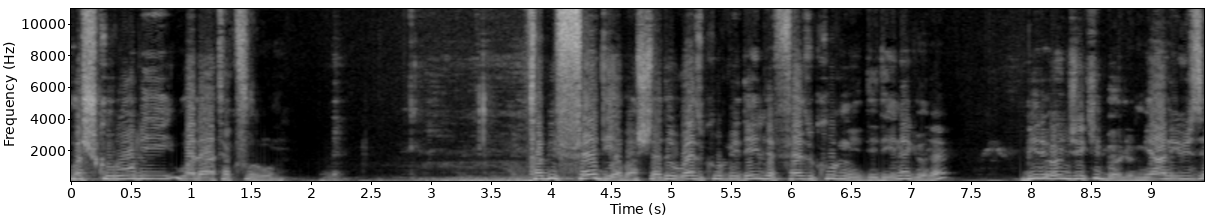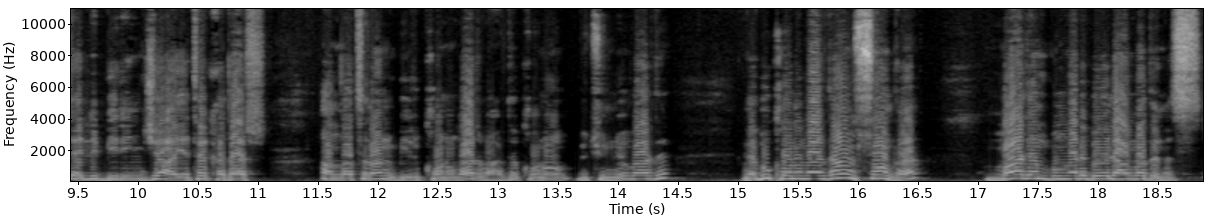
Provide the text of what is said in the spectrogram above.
veşkuruli ve la tekfurun. Tabi fe diye başladı. Vezkurni değil de fezkurni dediğine göre bir önceki bölüm yani 151. ayete kadar anlatılan bir konular vardı. Konu bütünlüğü vardı. Ve bu konulardan sonra madem bunları böyle anladınız,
